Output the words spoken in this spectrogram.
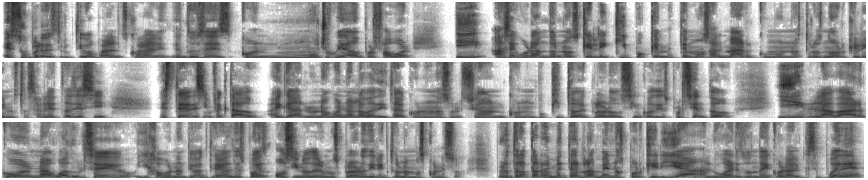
es súper destructivo para los corales. Entonces, con mucho cuidado, por favor, y asegurándonos que el equipo que metemos al mar, como nuestros snorkel y nuestras aletas y así, esté desinfectado. Hay que darle una buena lavadita con una solución con un poquito de cloro, 5 o 10%, y lavar con agua dulce y jabón antibacterial después, o si no tenemos cloro directo, nada más con eso. Pero tratar de meterla menos porquería a lugares donde hay coral que se puede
